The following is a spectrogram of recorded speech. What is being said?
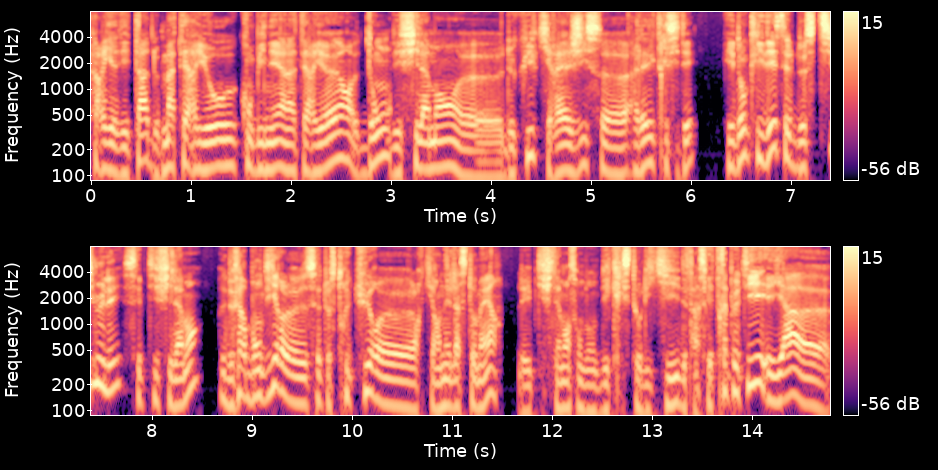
Alors il y a des tas de matériaux combinés à l'intérieur, dont des filaments euh, de cuivre qui réagissent euh, à l'électricité. Et donc l'idée c'est de stimuler ces petits filaments, de faire bondir euh, cette structure euh, alors qui est en élastomère. Les petits filaments sont donc des cristaux liquides, enfin c'est très petit et il y a euh,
